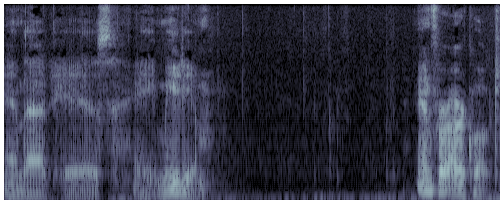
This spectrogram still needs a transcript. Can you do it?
and that is a medium. And for our quote,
